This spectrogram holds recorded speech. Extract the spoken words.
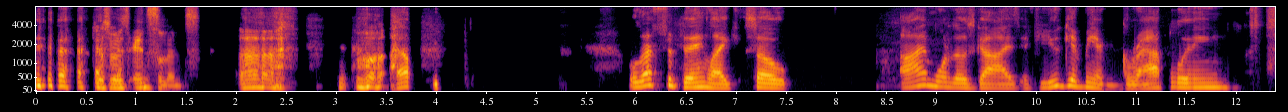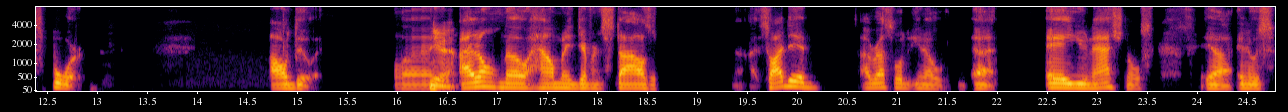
just for his insolence. Uh, but, well, that's the thing. Like, so I'm one of those guys. If you give me a grappling sport, I'll do it. Like, Yeah. I don't know how many different styles. So I did. I wrestled, you know, at AAU nationals. Yeah, and it was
